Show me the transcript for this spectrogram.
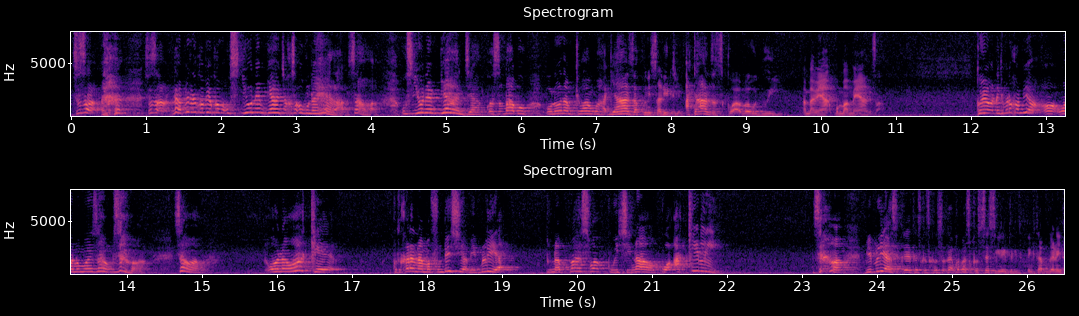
Sasa sasa napenda kuambia kwamba usijione mjanja kwa sababu una hela, sawa? Usijione mjanja kwa sababu unaona mke wangu hajaanza kunisaliti, ataanza siku ambayo hujui kwamba ameanza. Kwa hiyo ningependa kuambia oh, wanaume wenzangu, sawa sawa, wanawake kutokana na mafundisho ya Biblia tunapaswa kuishi nao kwa akili. Sawa, Biblia kama sikosesi ni kitabu gani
